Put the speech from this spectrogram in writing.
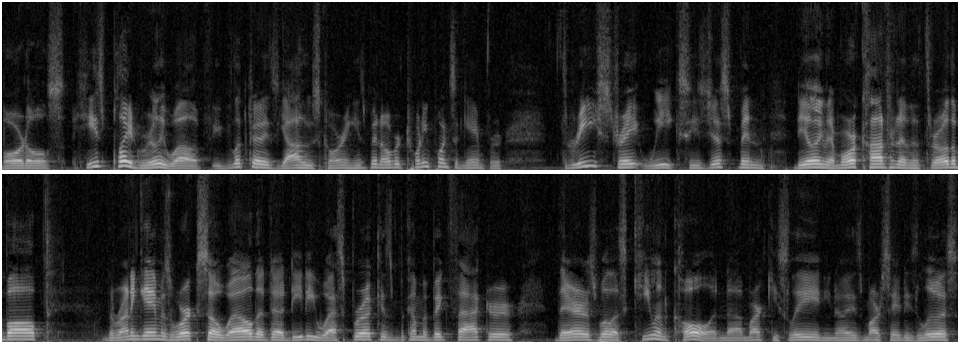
Bortles. He's played really well. If you've looked at his Yahoo scoring, he's been over 20 points a game for three straight weeks. He's just been dealing. They're more confident to throw the ball. The running game has worked so well that uh, Dede Westbrook has become a big factor there, as well as Keelan Cole and uh, Marquise Lee, and you know he's Marcedes Lewis.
